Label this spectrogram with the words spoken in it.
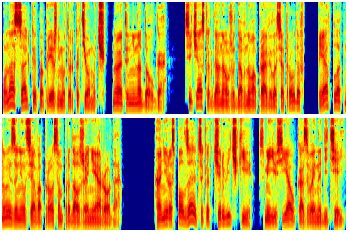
У нас с Алькой по-прежнему только Тёмыч, но это ненадолго. Сейчас, когда она уже давно оправилась от родов, я вплотную занялся вопросом продолжения рода. Они расползаются, как червячки, смеюсь я, указывая на детей.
